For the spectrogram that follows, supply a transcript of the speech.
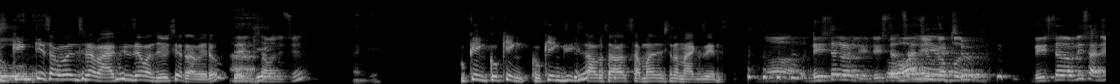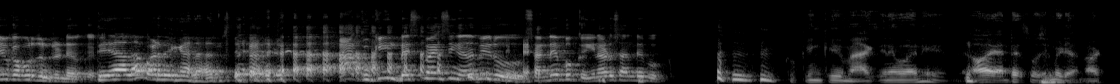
కుకింగ్కి సంబంధించిన మ్యాగజైన్స్ ఏమైనా చూసిర్రా మీరు సంబంధించి కుకింగ్ కుకింగ్ కుకింగ్కి సం- సం- సంబంధించిన magazines digital only digital Only Sanjeev Kapoor YouTube. Digital only Sanjeev Kapoor ఉంటుండే ఒకటి. తినాలా పడదు కదా ఆ కుకింగ్ బెస్ట్ మ్యాగజైన్ కదా మీరు? Sunday book Eenadu Sunday book కుకింగ్కి మ్యాగజైన్ ఏమో అని ఆ, అంటే సోషల్ మీడియా నాట్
